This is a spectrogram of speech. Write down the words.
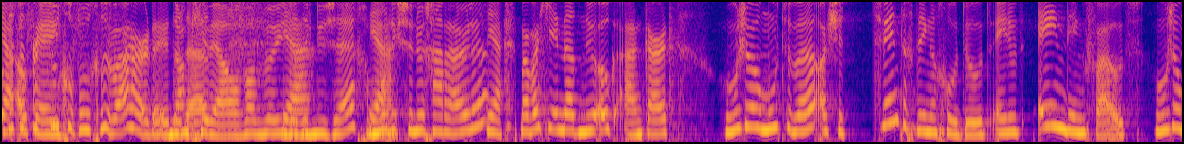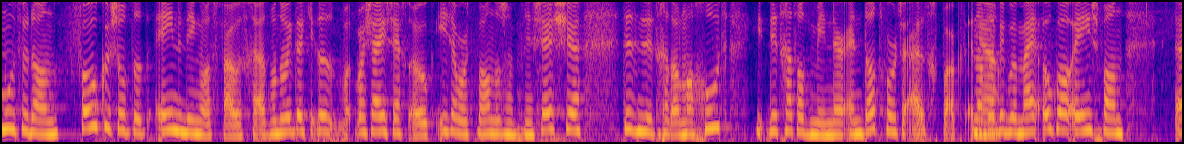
ja, is dat voor toegevoegde waarde inderdaad. Dankjewel. Wat wil je Ja. dat ik nu zeg? Ja. Moet ik ze nu gaan ruilen? Ja, maar wat je inderdaad nu ook aankaart... hoezo moeten we, als je twintig dingen goed doet... en je doet één ding fout... hoezo moeten we dan focussen op dat ene ding wat fout gaat? Want dat je, dat, wat jij zegt ook... Isa wordt behandeld als een prinsesje... dit en dit gaat allemaal goed, dit gaat wat minder... en dat wordt eruit gepakt. En dat Ja. heb ik bij mij ook wel eens van... eh,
